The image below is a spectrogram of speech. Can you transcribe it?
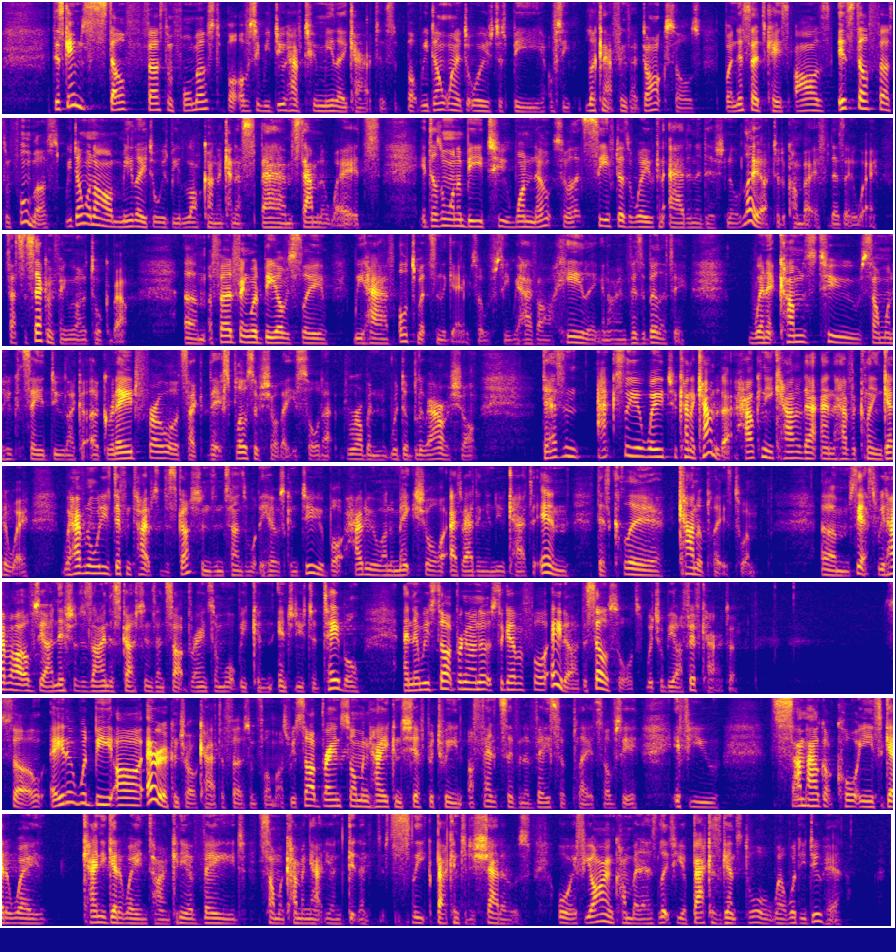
this game's stealth first and foremost, but obviously we do have two melee characters, but we don't want it to always just be, obviously, looking at things like Dark Souls, but in this edge case, ours is stealth first and foremost. We don't want our melee to always be lock on and kind of spam stamina way. It's, it doesn't want to be too one note, so let's see if there's a way we can add an additional layer to the combat if there's any way. So that's the second thing we want to talk about. Um, a third thing would be obviously we have ultimates in the game. So obviously we have our healing and our invisibility when it comes to someone who can say do like a, grenade throw or it's like the explosive shot that you saw that Robin with the blue arrow shot, there isn't actually a way to kind of counter that. How can you counter that and have a clean getaway? We're having all these different types of discussions in terms of what the heroes can do, but how do we want to make sure, as we're adding a new character in, there's clear counterplays to them? Um, so yes, we have our, obviously our initial design discussions and start brainstorming what we can introduce to the table, and then we start bringing our notes together for Ada, the Sellsword, which will be our fifth character. So Ada would be our area control character first and foremost. We start brainstorming how you can shift between offensive and evasive plays. So obviously, if you somehow got caught, you need to get away. Can you get away in time? Can you evade someone coming at you and get sneak back into the shadows? Or if you are in combat and literally your back is against the wall, well, what do you do here?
